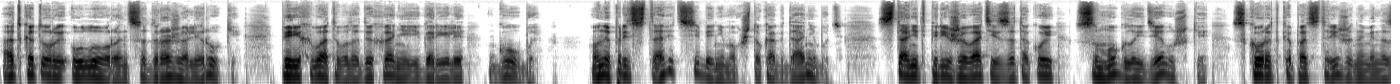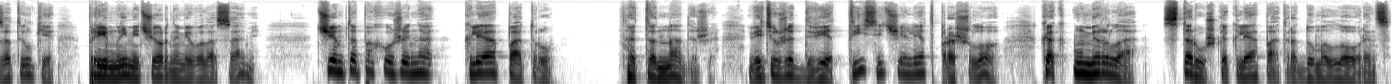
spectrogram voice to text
от которой у Лоуренса дрожали руки, перехватывало дыхание и горели губы. Он и представить себе не мог, что когда-нибудь станет переживать из-за такой смуглой девушки с коротко подстриженными на затылке прямыми черными волосами, чем-то похожей на Клеопатру. Это надо же, ведь уже две тысячи лет прошло, как умерла старушка Клеопатра, думал Лоуренс,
